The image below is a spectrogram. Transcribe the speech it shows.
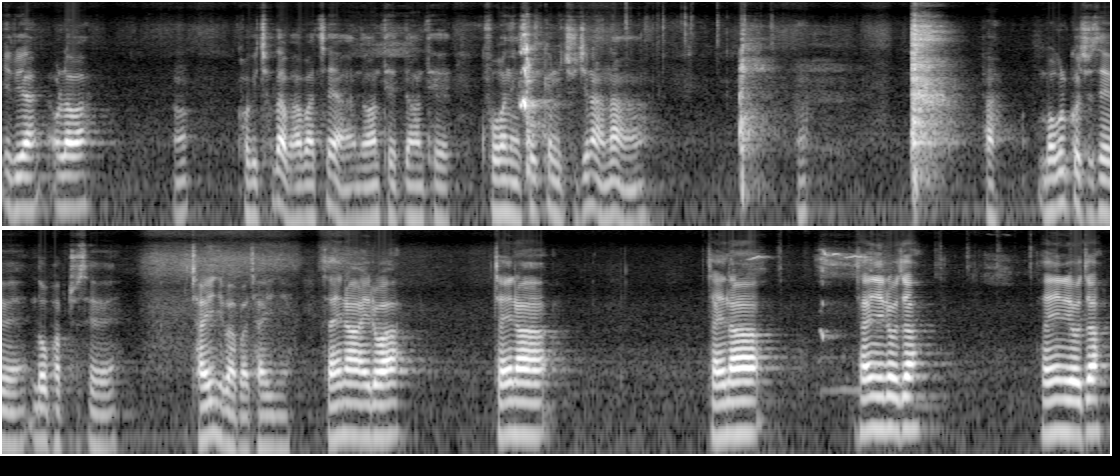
이루야, 올라와. 어, 거기 쳐다봐봤자야. 너한테 너한테 구원의 소견을 주진 않아. 어? 봐, 먹을 거 주세요. 왜? 너 밥 주세요. 왜? 자인이 봐봐, 자인이. 자인아, 이리 와. 자인아, 자인아. 자인이 이리 오자. 자인이 이리 오자.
